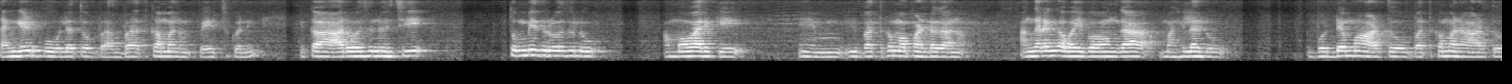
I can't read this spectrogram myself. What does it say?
తంగేడు పువ్వులతో బ- బతుకమ్మను పేర్చుకొని ఇంకా ఆ రోజు నుంచి తొమ్మిది రోజులు అమ్మవారికి ఈ బతుకమ్మ పండుగను అంగరంగ వైభవంగా మహిళలు బొడ్డెమ్మ ఆడుతూ బతుకమ్మను ఆడుతూ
